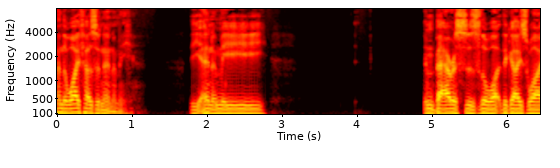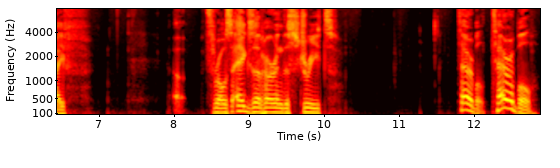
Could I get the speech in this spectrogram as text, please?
and the wife has an enemy. The enemy embarrasses the the guy's wife, uh, throws eggs at her in the street. Terrible, terrible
